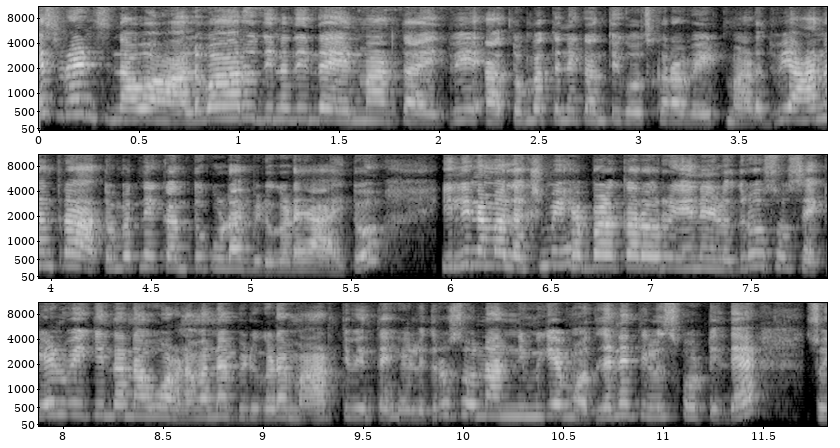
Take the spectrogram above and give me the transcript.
ಎಸ್ ಫ್ರೆಂಡ್ಸ್ ನಾವು ಹಲವಾರು ದಿನದಿಂದ ಏನ್ ಮಾಡ್ತಾ ಇದ್ವಿ, ಹತ್ತೊಂಬತ್ತನೇ ಕಂತಿಗೋಸ್ಕರ ವೇಟ್ ಮಾಡಿದ್ವಿ. ಆನಂತರ ಹತ್ತೊಂಬತ್ತನೇ ಕಂತು ಕೂಡ ಬಿಡುಗಡೆ ಆಯಿತು. ಇಲ್ಲಿ ನಮ್ಮ ಲಕ್ಷ್ಮೀ ಹೆಬ್ಬಾಳ್ಕರ್ ಅವರು ಏನ್ ಹೇಳಿದ್ರು ಸೊ ಸೆಕೆಂಡ್ ವೀಕ್ ಇಂದ ನಾವು ಹಣವನ್ನ ಬಿಡುಗಡೆ ಮಾಡ್ತೀವಿ ಅಂತ ಹೇಳಿದ್ರು. ಸೊ ನಾನು ನಿಮಗೆ ಮೊದಲನೇ ತಿಳಿಸ್ಕೊಟ್ಟಿದ್ದೆ. ಸೊ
